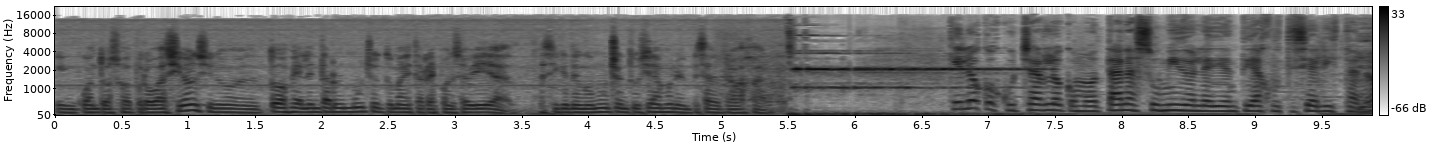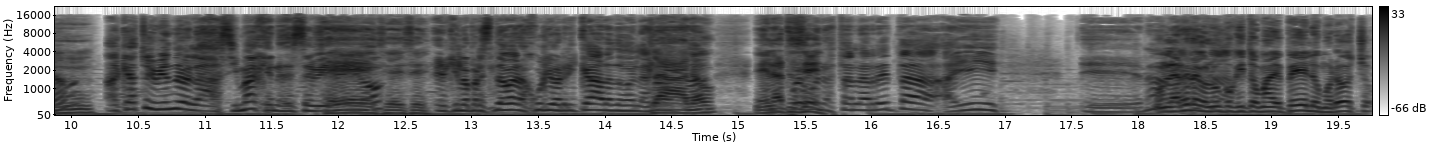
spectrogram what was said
en cuanto a su aprobación, sino todos me alentaron mucho en tomar esta responsabilidad. Así que tengo mucho entusiasmo en empezar a trabajar. Qué loco escucharlo como tan asumido en la identidad justicialista, ¿no? Acá estoy viendo las imágenes de ese video. sí, sí. El que lo presentaba era Julio Ricardo en la Claro, nota. en la después, bueno, está la reta ahí. Eh, nada, Un Larreta con un poquito más de pelo, morocho.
